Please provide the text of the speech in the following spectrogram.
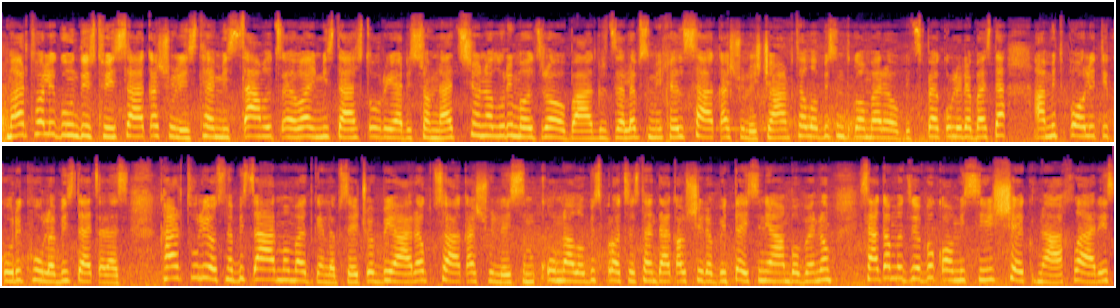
მართვალი გუნდისთვის სააკაშვილის თემის წამოწევა იმის დასტური არის, რომ ნაციონალური მოძრაობა აგრძელებს მიხეილ სააკაშვილის ჯანმრთელობის მდგომარეობით სპეკულირებას და ამით პოლიტიკური ქულების დაწერას. ქართული ოცნების წარმომადგენლებს ეჭვები არ აქვთ სააკაშვილის მკურნალობის პროცესთან დაკავშირებით და ისინი ამბობენ, რომ საგამოძიებო კომისიის შექმნა ახლა არის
